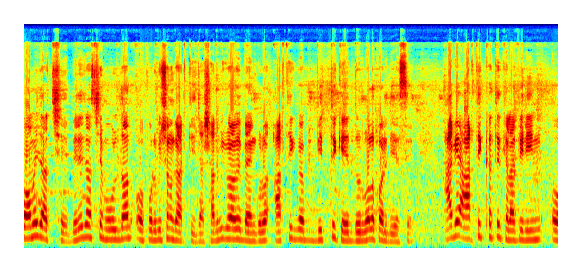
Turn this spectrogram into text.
কমে যাচ্ছে, বেড়ে যাচ্ছে মূলধন ও পরিবেশন ঘাটতি, যা সার্বিকভাবে ব্যাংকগুলো আর্থিক বৃত্তিকে দুর্বল করে দিয়েছে। আগে আর্থিক খাতের খেলাপি ঋণ ও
